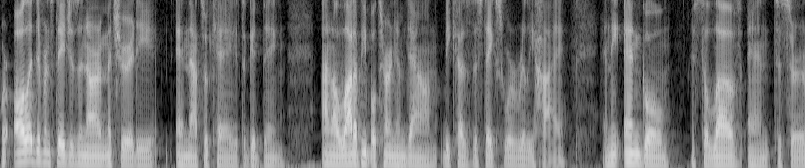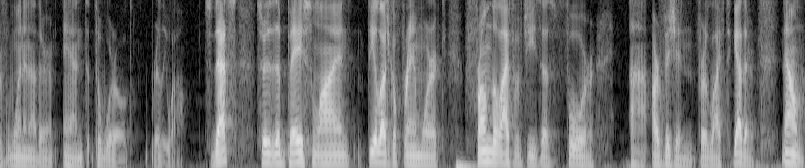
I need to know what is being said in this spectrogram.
We're all at different stages in our maturity, and that's okay. It's a good thing. And a lot of people turn him down because the stakes were really high. And the end goal is to love and to serve one another and the world really well. So that's sort of the baseline theological framework from the life of Jesus for uh, our vision for life together. Now,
